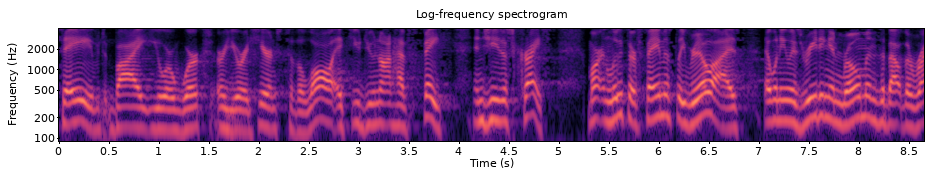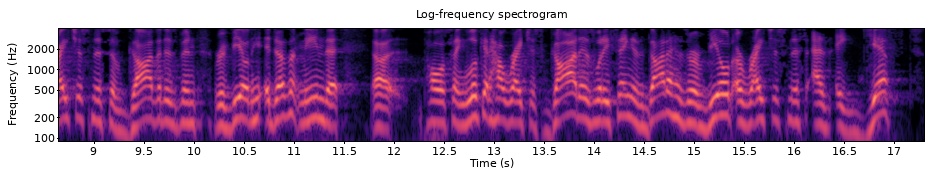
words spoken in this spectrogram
saved by your works or your adherence to the law if you do not have faith in Jesus Christ. Martin Luther famously realized that when he was reading in Romans about the righteousness of God that has been revealed, it doesn't mean that uh, Paul is saying, look at how righteous God is. What he's saying is God has revealed a righteousness as a gift,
